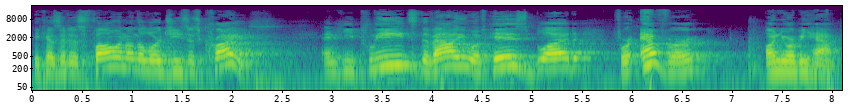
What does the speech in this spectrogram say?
because it has fallen on the Lord Jesus Christ, and he pleads the value of his blood forever on your behalf.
